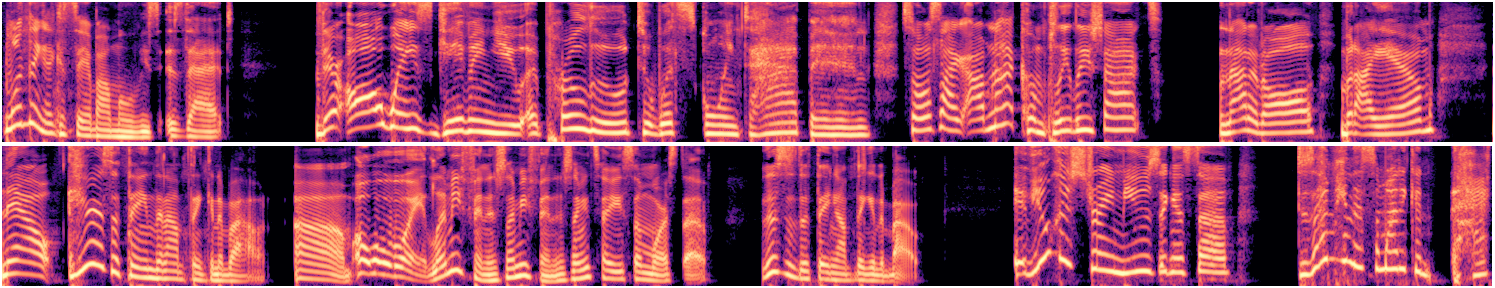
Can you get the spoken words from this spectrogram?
One thing I can say about movies is that they're always giving you a prelude to what's going to happen. So it's like, I'm not completely shocked, not at all, but I am. Now, here's the thing that I'm thinking about. Um, oh, wait, wait, wait. Let me finish. Let me finish. Let me tell you some more stuff. This is the thing I'm thinking about. If you can stream music and stuff, does that mean that somebody could hack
